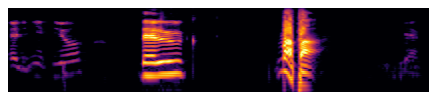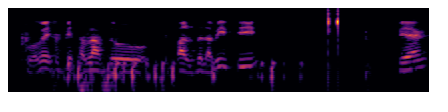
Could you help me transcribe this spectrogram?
el inicio del mapa. Bien, como veis empieza hablando el palo de la bici. Bien,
